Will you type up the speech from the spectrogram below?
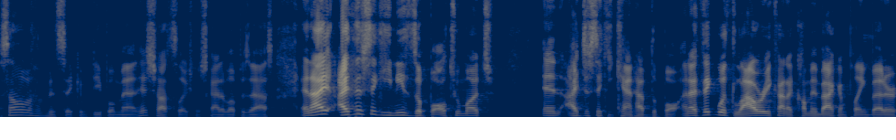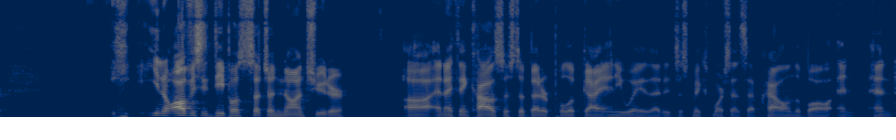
some of us have been sick of Dipo, man. His shot selection is kind of up his ass, and I I just think he needs the ball too much, and I just think he can't have the ball. And I think with Lowry kind of coming back and playing better, he, you know, obviously Dipo's such a non-shooter, uh, and I think Kyle's just a better pull-up guy anyway. That it just makes more sense to have Kyle on the ball, and and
